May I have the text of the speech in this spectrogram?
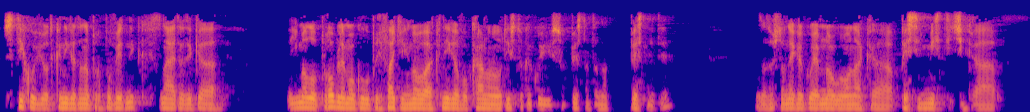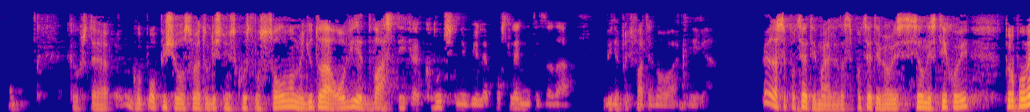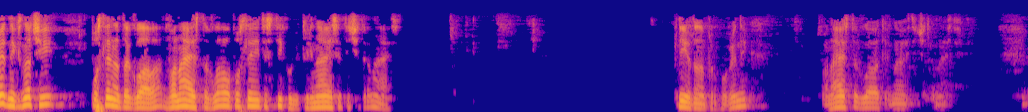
стихови од книгата на проповедник. Знаете дека имало проблем околу прифаќање на оваа книга во канонот, исто како и со песната на песните затоа што некако е многу онака песимистичка, како што го опишува своето лично искуство Соломо, меѓутоа овие два стиха клучни биле последните за да биде прифатена оваа книга. Е да се подсетиме, ајде, да се подсетиме овие силни стихови. Проповедник, значи, последната глава, 12 глава, последните стихови, 13 и 14. Книгата на проповедник, 12 глава, 13 и 14.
